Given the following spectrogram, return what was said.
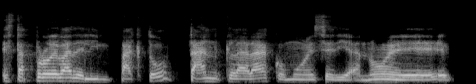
esta prueba del impacto tan clara como ese día, ¿no? Eh,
